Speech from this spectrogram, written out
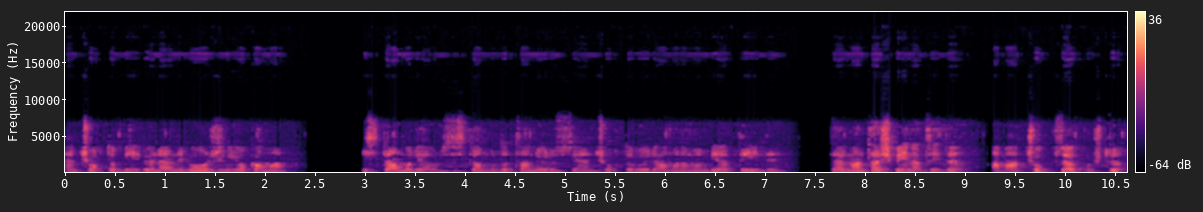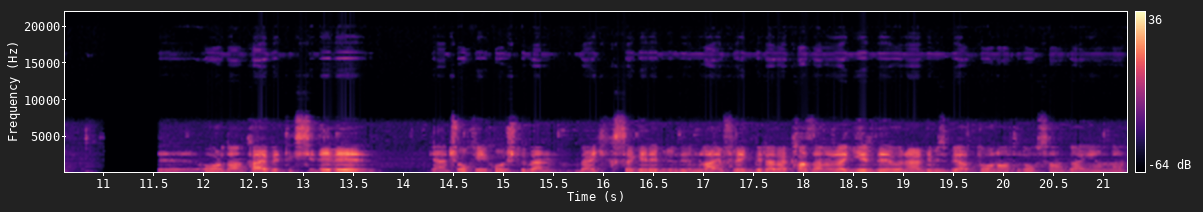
yani çok da bir önemli bir orijini yok ama İstanbul yavrusu. İstanbul'da tanıyoruz. Yani çok da böyle aman aman bir at değildi. Selman Taşbey'in atıydı ama çok güzel koştu. E, oradan kaybettik. Sideli yani çok iyi koştu. Ben belki kısa gelebilir dedim. Line Flag bir ara kazanıra girdi. Önerdiğimiz bir attı. 16.90 Ganyan'la.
